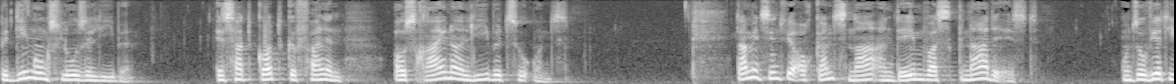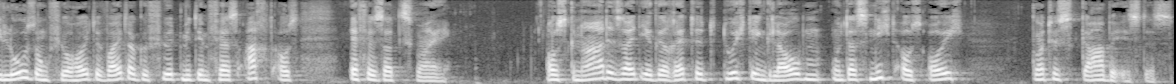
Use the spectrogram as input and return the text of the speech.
bedingungslose Liebe. Es hat Gott gefallen, aus reiner Liebe zu uns. Damit sind wir auch ganz nah an dem, was Gnade ist. Und so wird die Losung für heute weitergeführt mit dem Vers 8 aus Epheser 2. Aus Gnade seid ihr gerettet durch den Glauben und das nicht aus euch, Gottes Gabe ist es.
